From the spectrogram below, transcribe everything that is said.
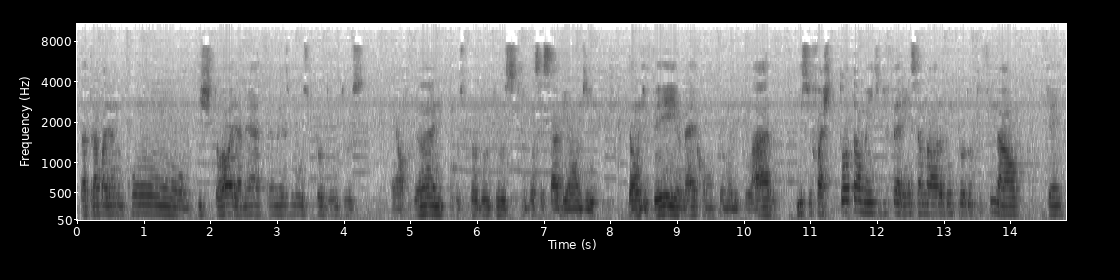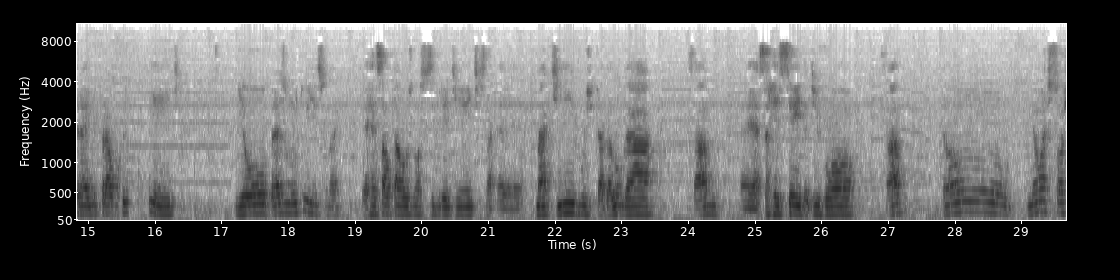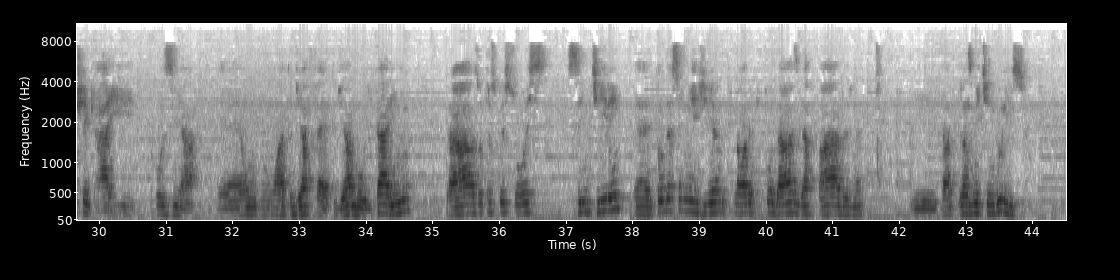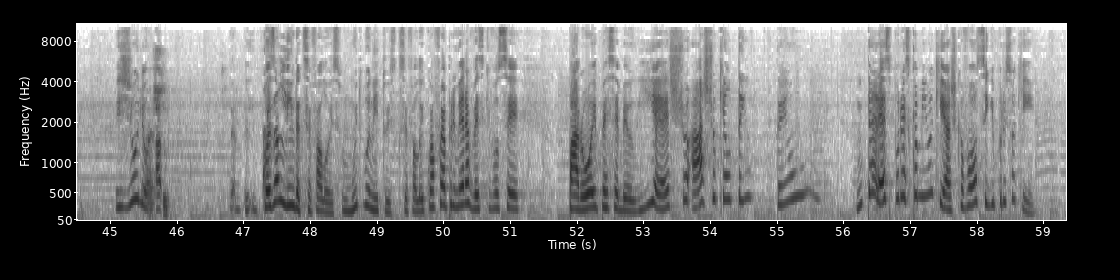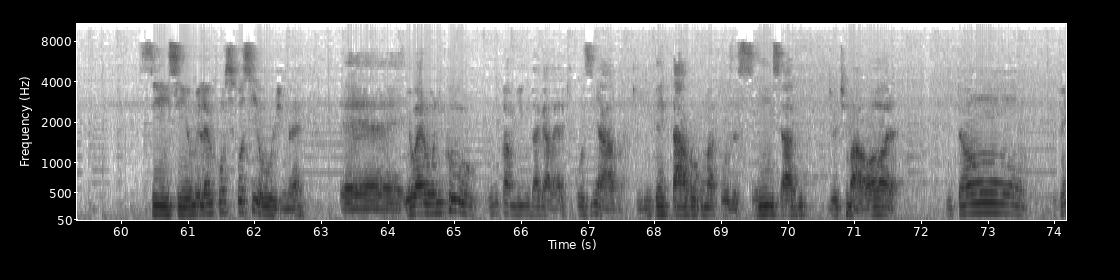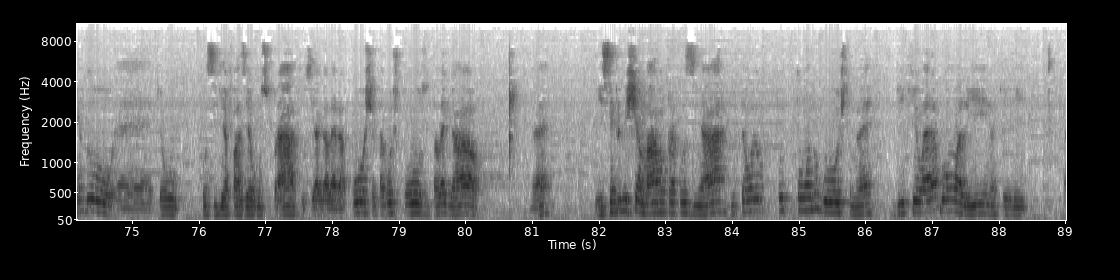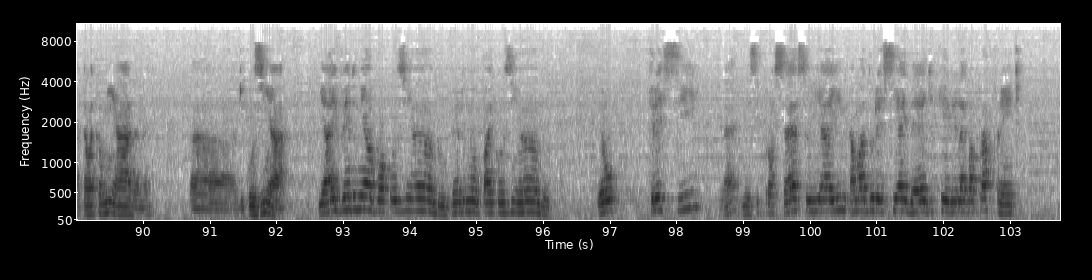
tá trabalhando com história, né? Até mesmo os produtos é, orgânicos, produtos que você sabe onde, de onde veio, né? Como foi manipulado. Isso faz totalmente diferença na hora de um produto final que é entregue para o cliente. E eu prezo muito isso, né? É, ressaltar os nossos ingredientes é, nativos de cada lugar, sabe? É, essa receita de vó, sabe? Então, não é só chegar e cozinhar, é um, um ato de afeto, de amor, de carinho para as outras pessoas sentirem é, toda essa energia na hora que for dar as garfadas, né? E tá transmitindo isso. E Júlio, acho... coisa linda que você falou, isso muito bonito isso que você falou. E qual foi a primeira vez que você parou e percebeu? E acho, acho que eu tenho, tenho interesse por esse caminho aqui. Acho que eu vou seguir por isso aqui. Sim, sim, eu me lembro como se fosse hoje, né? É, eu era o único, único amigo da galera que cozinhava, que inventava alguma coisa assim, sabe? De última hora. Então, vendo é, que eu conseguia fazer alguns pratos e a galera, poxa, tá gostoso, tá legal, né? E sempre me chamava para cozinhar, então eu fui tomando gosto, né? Vi que eu era bom ali naquele, naquela caminhada, né? Da, de cozinhar. E aí, vendo minha avó cozinhando, vendo meu pai cozinhando, eu cresci né, nesse processo e aí amadureci a ideia de querer levar para frente.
